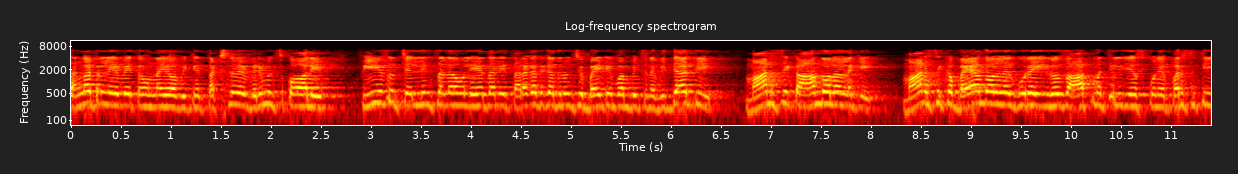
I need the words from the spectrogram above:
సంఘటనలు ఏవైతే ఉన్నాయో వీటిని తక్షణమే విరమించుకోవాలి. ఫీజు చెల్లించడం లేదని తరగతి గది నుంచి బయటకు పంపించిన విద్యార్థి మానసిక ఆందోళనలకి మానసిక భయాందోళనలకు గురై ఈ రోజు ఆత్మహత్యలు చేసుకునే పరిస్థితి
